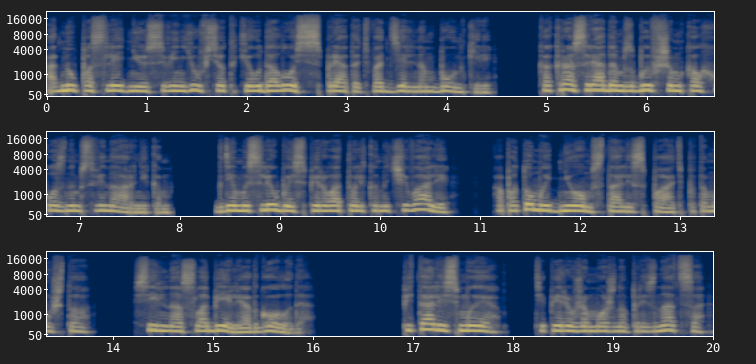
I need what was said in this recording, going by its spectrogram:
Одну последнюю свинью все-таки удалось спрятать в отдельном бункере, как раз рядом с бывшим колхозным свинарником, где мы с Любой сперва только ночевали, а потом и днем стали спать, потому что сильно ослабели от голода. Питались мы, теперь уже можно признаться,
